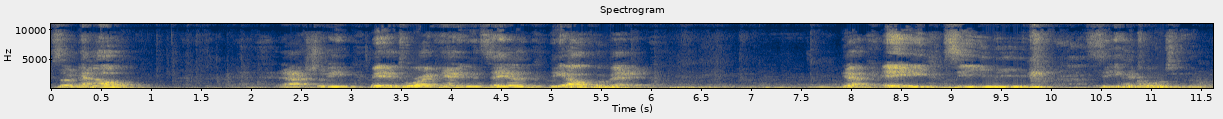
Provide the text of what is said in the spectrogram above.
So now, it actually made it to where I can't even say the alphabet. Yeah, A, C, B. Told you.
